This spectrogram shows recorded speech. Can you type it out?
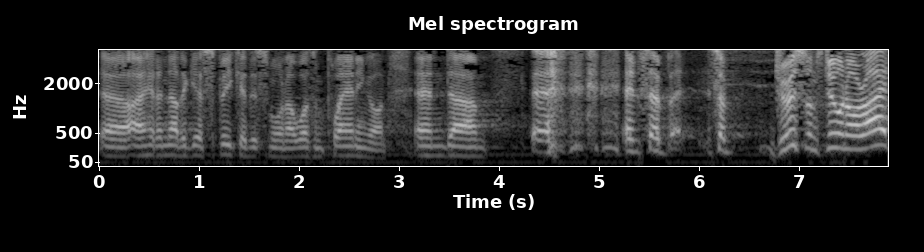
uh, I had another guest speaker this morning I wasn't planning on. And, um, and so, so Jerusalem's doing all right,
